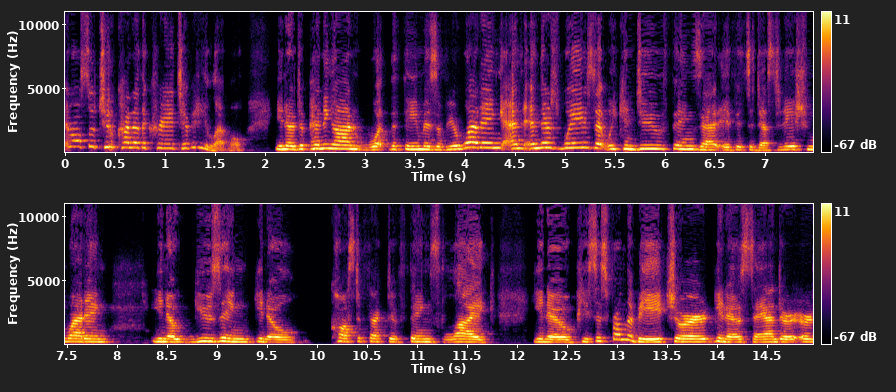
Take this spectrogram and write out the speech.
and also to kind of the creativity level you know depending on what the theme is of your wedding and and there's ways that we can do things that if it's a destination wedding you know using you know cost effective things like you know pieces from the beach or you know sand or, or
